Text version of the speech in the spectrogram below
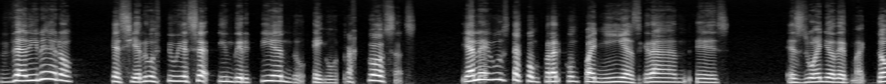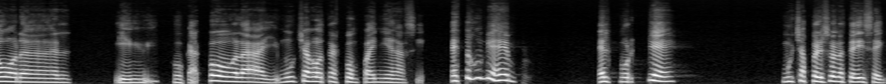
de dinero que si él estuviese invirtiendo en otras cosas. Ya le gusta comprar compañías grandes, es dueño de McDonald's y Coca-Cola y muchas otras compañías así. Esto es un ejemplo. El por qué muchas personas te dicen,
